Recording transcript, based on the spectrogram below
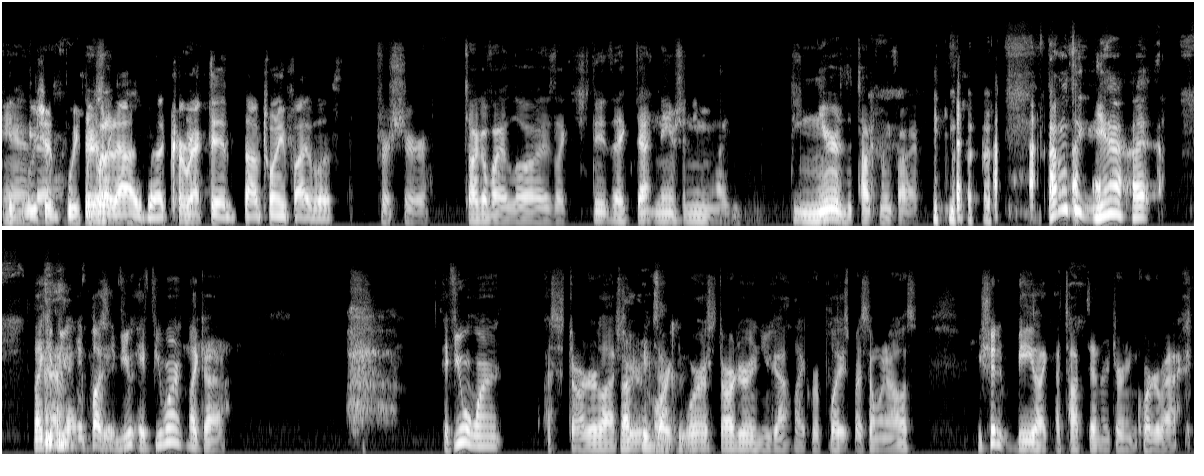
And we should uh, we should put like, it out as the corrected top twenty-five list. for sure. Tagovailoa is like like that name shouldn't even like be near the top twenty five. I don't think. Yeah, I, Like if you plus if you if you weren't like a if you weren't a starter last year or you were a starter and you got like replaced by someone else, you shouldn't be like a top ten returning quarterback.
